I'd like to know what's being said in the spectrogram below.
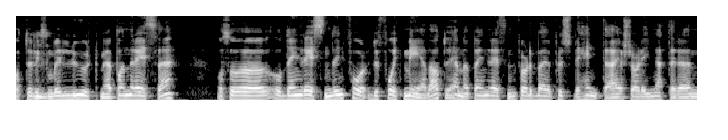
At du liksom blir lurt med på en reise. Og, så, og den reisen, den får, Du får ikke med deg at du er med på den reisen før du bare plutselig henter deg sjøl inn etter en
